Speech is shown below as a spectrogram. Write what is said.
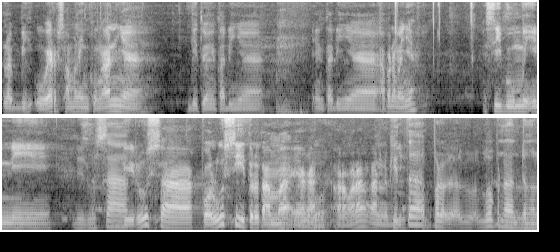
lebih aware sama lingkungannya gitu yang tadinya yang tadinya apa namanya si bumi ini dirusak. Dirusak polusi terutama ya kan? Orang-orang akan lebih kita gue pernah dengar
